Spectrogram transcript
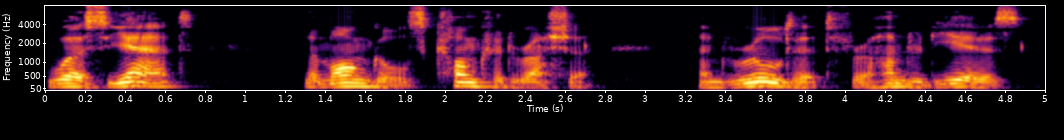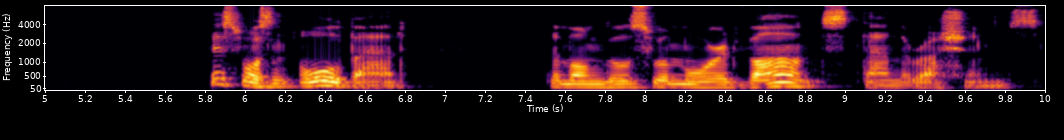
Worse yet, the Mongols conquered Russia and ruled it for a hundred years. This wasn't all bad. The Mongols were more advanced than the Russians.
